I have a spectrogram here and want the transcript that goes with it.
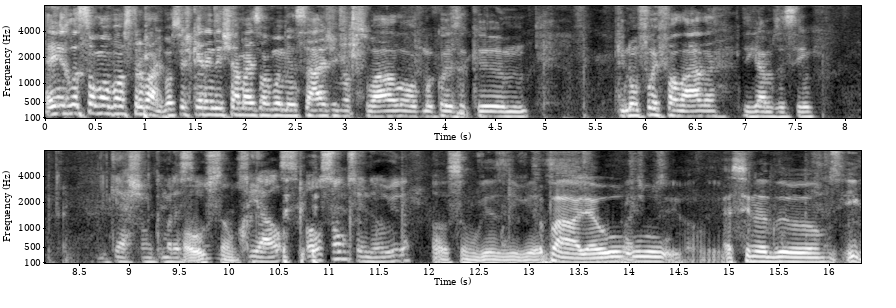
Em relação ao vosso trabalho, vocês querem deixar mais alguma mensagem ao pessoal, alguma coisa que, que não foi falada, digamos assim? E que acham que merece Ouçam. um realce. Ouçam, sem dúvida. Ouçam vezes e vezes. Pá, olha, o, possível. a cena do. E.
